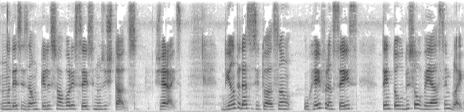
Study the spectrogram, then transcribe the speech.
uma decisão que lhes favorecesse nos estados gerais. Diante dessa situação, o rei francês tentou dissolver a Assembleia.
